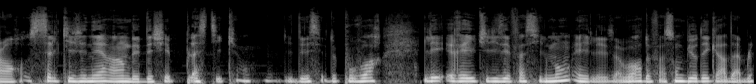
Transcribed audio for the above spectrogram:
alors celles qui génèrent hein, des déchets plastiques. L'idée c'est de pouvoir les réutiliser facilement et les avoir de façon biodégradable.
